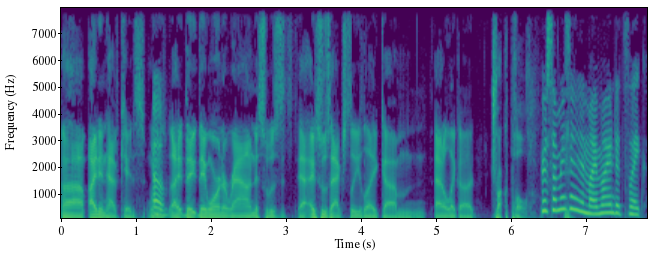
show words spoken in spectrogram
Uh, I didn't have kids. When Oh. was- I, they they weren't around. This was this was actually like um at a, like a truck pull. For some reason, in my mind, it's like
